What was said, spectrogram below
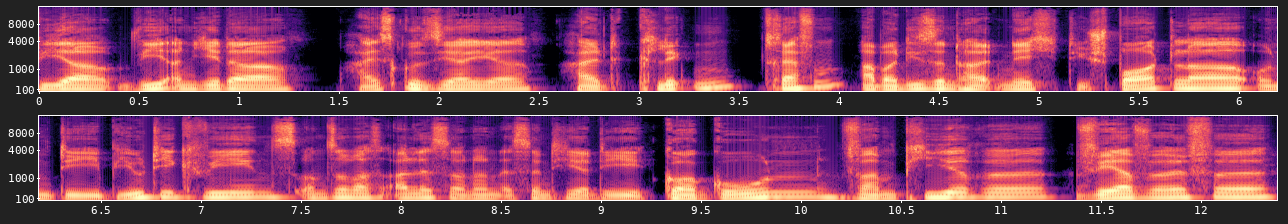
wir wie an jeder Highschool-Serie halt Klicken treffen, aber die sind halt nicht die Sportler und die Beauty Queens und sowas alles, sondern es sind hier die Gorgonen, Vampire, Werwölfe,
